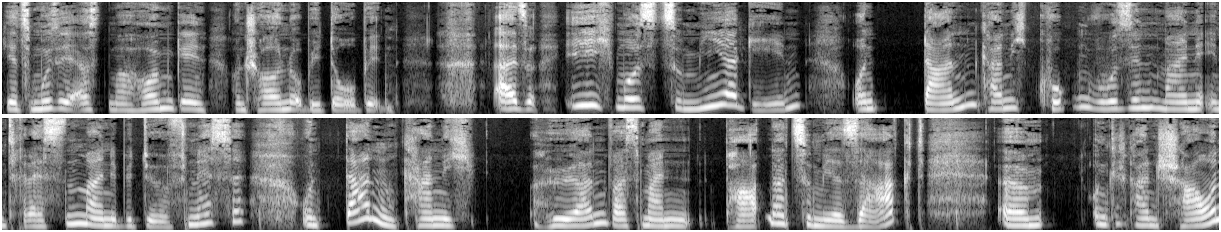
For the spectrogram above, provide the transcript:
jetzt muss ich erst mal heimgehen und schauen, ob ich da bin. Also ich muss zu mir gehen und dann kann ich gucken, wo sind meine Interessen, meine Bedürfnisse und dann kann ich hören, was mein Partner zu mir sagt ähm, und kann schauen,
